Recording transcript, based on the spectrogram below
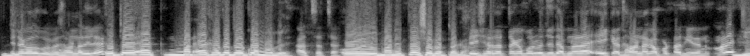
এটা কত পড়বে ঝর্ণা দিলে? এটা এক মানে এক হাজার টাকা কম হবে। আচ্ছা আচ্ছা। ওই মানে তেইশ হাজার টাকা। তেইশ হাজার টাকা পড়বে যদি আপনারা এই ঝর্ণা কাপড়টা নিয়ে নেন। মানে জি।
